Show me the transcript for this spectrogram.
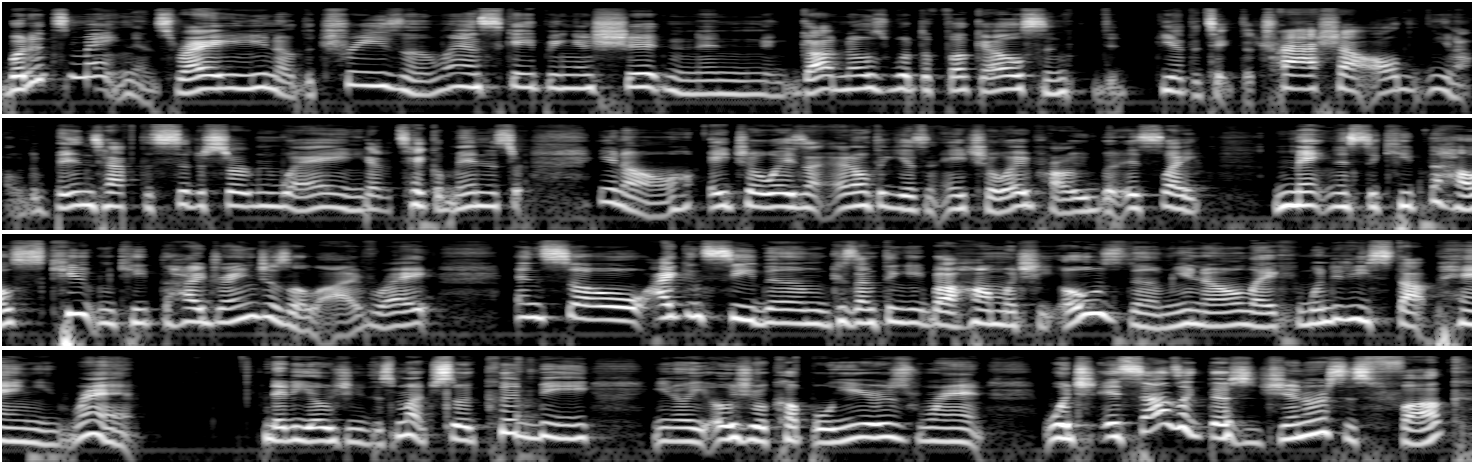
but it's maintenance, right? You know, the trees and the landscaping and shit, and then God knows what the fuck else. And you have to take the trash out. All you know, the bins have to sit a certain way, and you got to take them in. And so, you know, HOAs. I don't think he has an HOA probably, but it's like maintenance to keep the house cute and keep the hydrangeas alive, right? And so I can see them because I'm thinking about how much he owes them, you know, like when did he stop paying you rent? that he owes you this much. So it could be, you know, he owes you a couple years rent, which it sounds like that's generous as fuck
